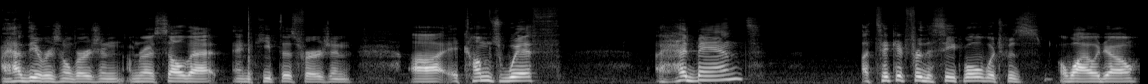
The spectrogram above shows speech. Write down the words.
I have the original version. I'm going to sell that and keep this version. Uh, it comes with a headband, a ticket for the sequel, which was a while ago,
